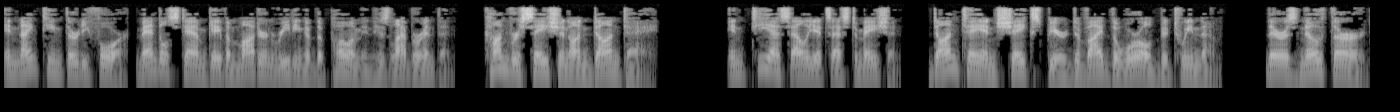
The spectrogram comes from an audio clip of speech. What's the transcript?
In 1934, Mandelstam gave a modern reading of the poem in his Labyrinthine Conversation on Dante. In T. S. Eliot's estimation, Dante and Shakespeare divide the world between them. There is no third.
